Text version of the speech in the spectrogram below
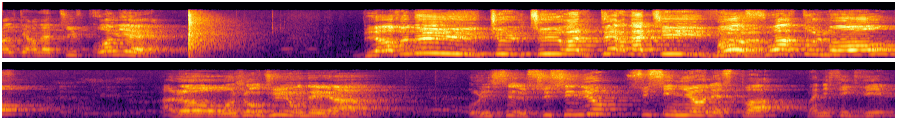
alternative première. Bienvenue, culture alternative. Bonsoir tout le monde. Alors aujourd'hui on est à... au lycée de Susigno Susigno, n'est-ce pas? Magnifique ville,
